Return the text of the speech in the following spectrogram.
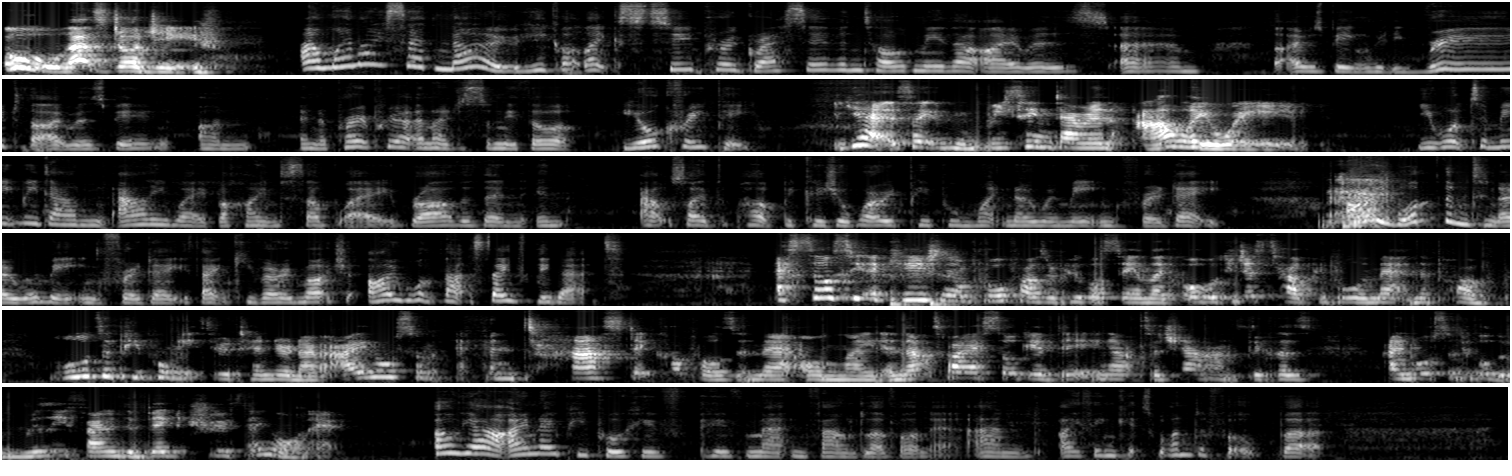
Oh, that's dodgy. And when I said no, he got like super aggressive and told me that I was um, that I was being really rude, that I was being un- inappropriate, and I just suddenly thought, "You're creepy. Yeah, it's like meeting down an alleyway. You want to meet me down an alleyway behind Subway rather than in outside the pub because you're worried people might know we're meeting for a date. I want them to know we're meeting for a date. Thank you very much. I want that safety net. I still see occasionally on profiles where people are saying like, "Oh, we could just tell people we met in the pub." Loads of people meet through Tinder now. I know some fantastic couples that met online, and that's why I still give dating apps a chance because I know some people that really found the big true thing on it. Oh yeah, I know people who've who've met and found love on it, and I think it's wonderful. But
